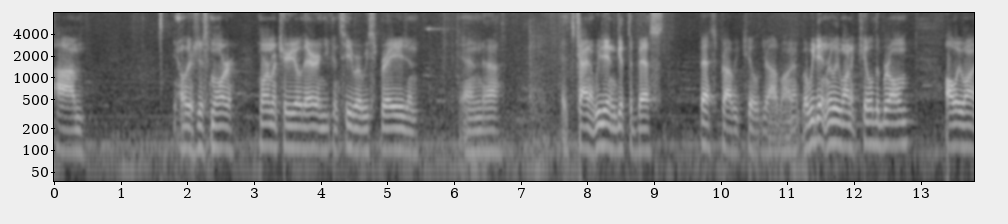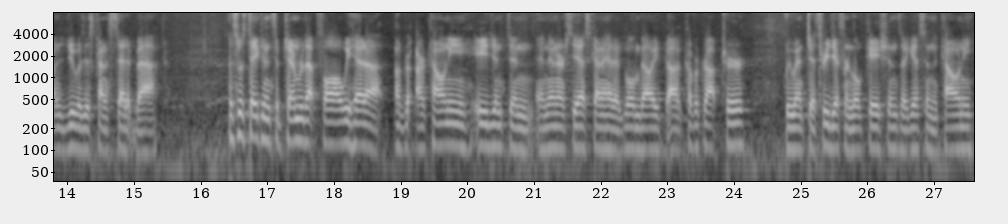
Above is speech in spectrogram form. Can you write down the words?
Um, you know, there's just more more material there, and you can see where we sprayed, and and uh, it's kind of we didn't get the best best probably kill job on it, but we didn't really want to kill the brome all we wanted to do was just kind of set it back. This was taken in September that fall. We had a, a our county agent and, and NRCS kind of had a Golden Valley uh, cover crop tour. We went to three different locations, I guess, in the county.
